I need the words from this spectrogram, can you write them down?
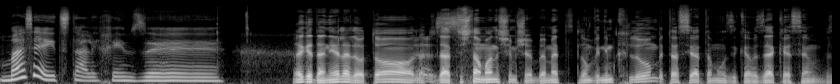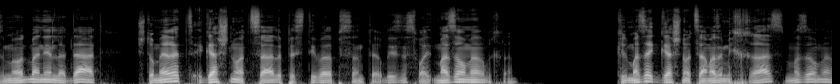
מה זה האיץ תהליכים? זה... רגע, דניאלה, לאותו, Yes. את יודעת, יש לנו המון אנשים שבאמת לא מבינים כלום בתעשיית המוזיקה, וזה הקסם, וזה מאוד מעניין לדעת, זאת אומרת, הגשנו הצעה לפסטיבל הפסנתר, ביזנס ווייד, מה זה אומר בכלל? כאילו, מה זה הגשנו הצעה? מה זה מכרז? מה זה אומר?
